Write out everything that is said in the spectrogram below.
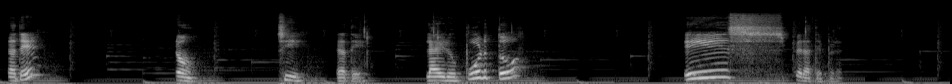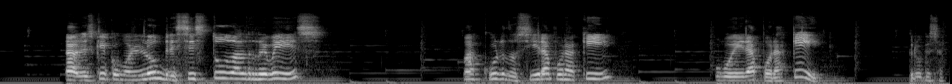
Espérate. No. Sí, espérate. El aeropuerto es... Espérate, espérate. Claro, es que como en Londres es todo al revés... No me acuerdo si era por aquí o era por aquí. Creo que es aquí.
